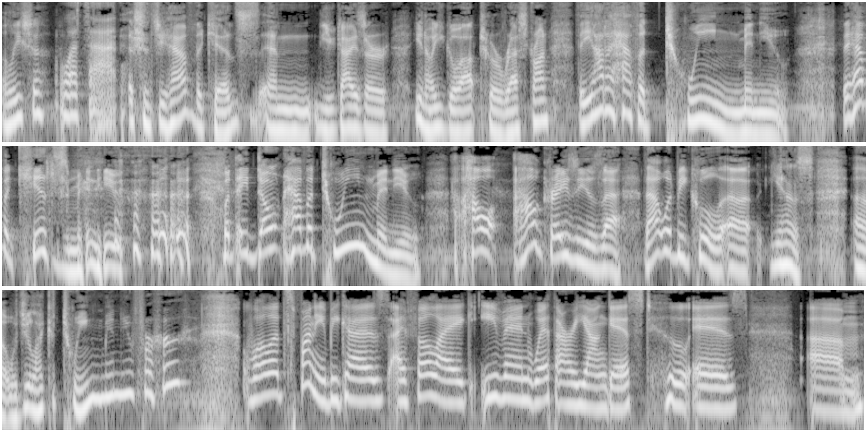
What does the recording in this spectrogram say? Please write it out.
alicia? What's that? since you have the kids and you guys are, you know, you go out to a restaurant, they ought to have a tween menu. They have a kids menu, but they don't have a tween menu. How how crazy is that? That would be cool. Uh, yes. Uh, would you like a tween menu for her? Well, it's funny because I feel like even with our youngest, who is, um,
